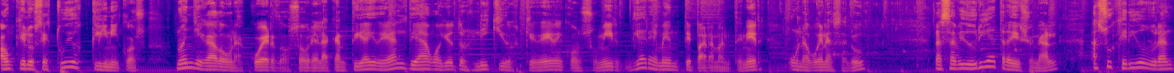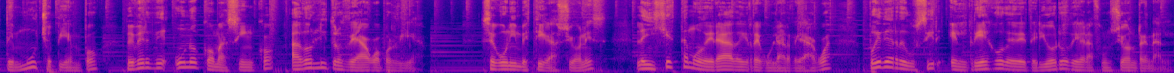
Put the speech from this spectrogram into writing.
Aunque los estudios clínicos no han llegado a un acuerdo sobre la cantidad ideal de agua y otros líquidos que debe consumir diariamente para mantener una buena salud, la sabiduría tradicional ha sugerido durante mucho tiempo beber de 1,5 a 2 litros de agua por día. Según investigaciones, la ingesta moderada y regular de agua puede reducir el riesgo de deterioro de la función renal.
